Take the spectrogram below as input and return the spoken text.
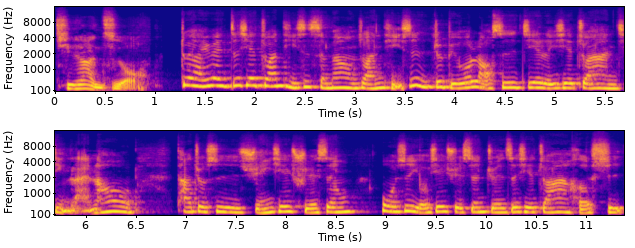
接案子哦，对啊，因为这些专题是什么样的专题？是就比如说老师接了一些专案进来，然后。他就是选一些学生，或者是有一些学生觉得这些专案合适，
